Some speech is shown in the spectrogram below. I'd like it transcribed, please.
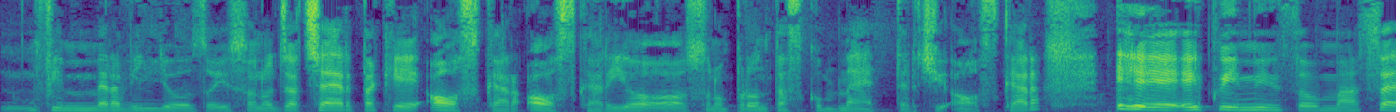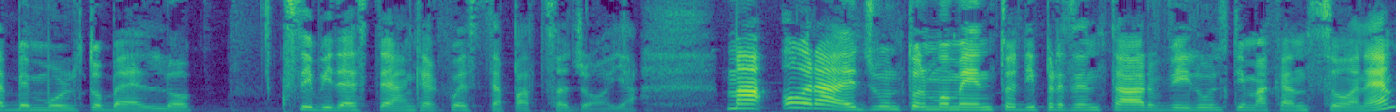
un film meraviglioso. Io sono già certa che Oscar, Oscar, io sono pronta a scommetterci, Oscar. E, e quindi, insomma, sarebbe molto bello se vi deste anche a questa pazza gioia. Ma ora è giunto il momento di presentarvi l'ultima canzone.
